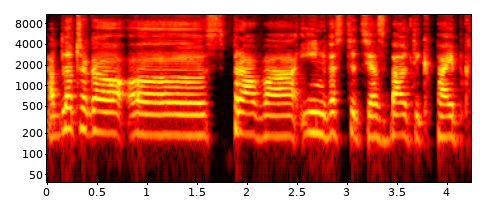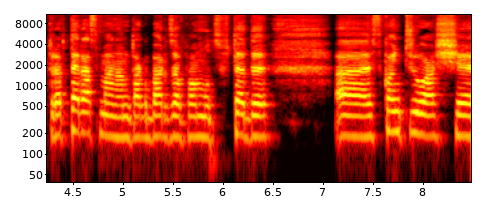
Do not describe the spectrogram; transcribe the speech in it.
A dlaczego e, sprawa i inwestycja z Baltic Pipe, która teraz ma nam tak bardzo pomóc, wtedy E, skończyła się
